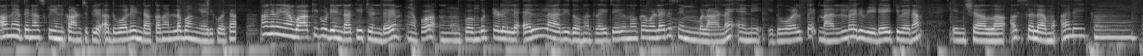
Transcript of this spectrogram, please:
അത് നേരത്തെ ഞാൻ സ്ക്രീനിൽ കാണിച്ചിട്ടില്ലേ? അതുപോലെ ഉണ്ടാക്കാം നല്ല ഭംഗിയായിരിക്കും കേട്ടോ. അങ്ങനെ ഞാൻ ബാക്കി കൂടി ഉണ്ടാക്കിയിട്ടുണ്ട്. അപ്പോൾ പെൺകുട്ടികളിലെ എല്ലാവരും ഇതൊന്ന് ട്രൈ ചെയ്ത് നോക്കുക വളരെ സിമ്പിളാണ് ഇനി ഇതുപോലത്തെ നല്ലൊരു വീഡിയോ ആയിട്ട് വരാം. إن شاء الله. السلام عليكم.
